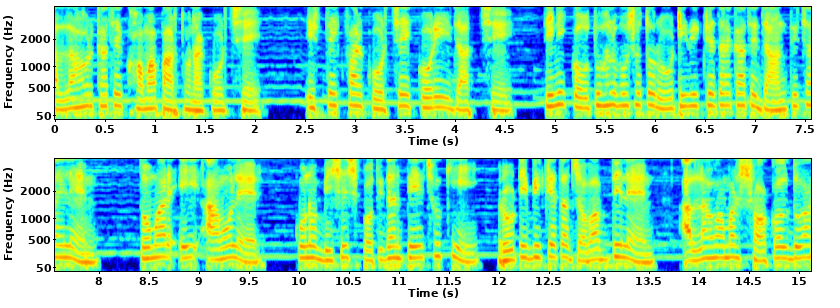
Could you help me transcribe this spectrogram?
আল্লাহর কাছে ক্ষমা প্রার্থনা করছে ইস্তেকফার করছে, করেই যাচ্ছে। তিনি কৌতূহলবশত রুটি বিক্রেতার কাছে জানতে চাইলেন, তোমার এই আমলের কোনো বিশেষ প্রতিদান পেয়েছ কি? রুটি বিক্রেতা জবাব দিলেন, আল্লাহ আমার সকল দোয়া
